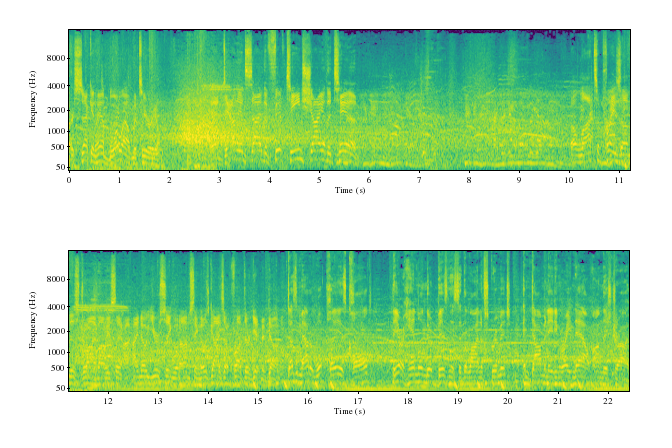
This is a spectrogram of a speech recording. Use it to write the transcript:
our second half blowout material. And down inside the 15, shy of the 10. A of praise on this drive, obviously. I, I, know you're seeing what I'm seeing. Those guys up front, they're getting it done. Doesn't matter what play is called. They are handling their business at the line of scrimmage and dominating right now on this drive.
